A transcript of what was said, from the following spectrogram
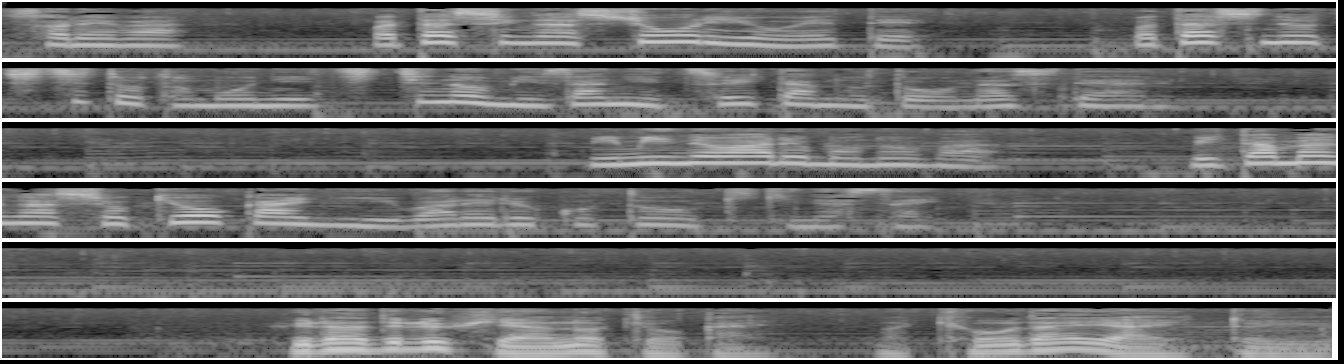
それは私が勝利を得て私の父と共に父の御座についたのと同じである。耳のある者は御霊が諸教会に言われることを聞きなさい。フィラデルフィアの教会、まあ、兄弟愛という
